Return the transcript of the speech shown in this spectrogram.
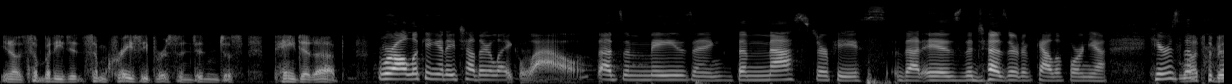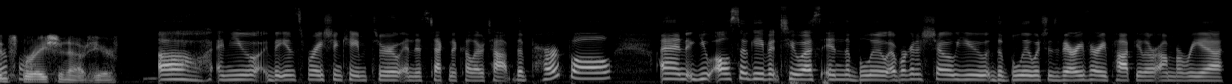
you know, somebody did, some crazy person didn't just paint it up. We're all looking at each other like, wow, that's amazing. The masterpiece that is the desert of California. Here's the Lots of inspiration out here. Oh, and you, the inspiration came through in this Technicolor top, the purple. And you also gave it to us in the blue. And we're going to show you the blue, which is very, very popular on Maria,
